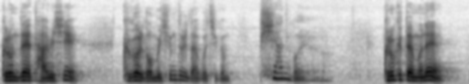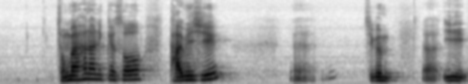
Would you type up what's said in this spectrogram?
그런데 다윗이 그걸 너무 힘들다고 지금 피한 거예요. 그렇기 때문에 정말 하나님께서 다윗이 예, 지금 어, 이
